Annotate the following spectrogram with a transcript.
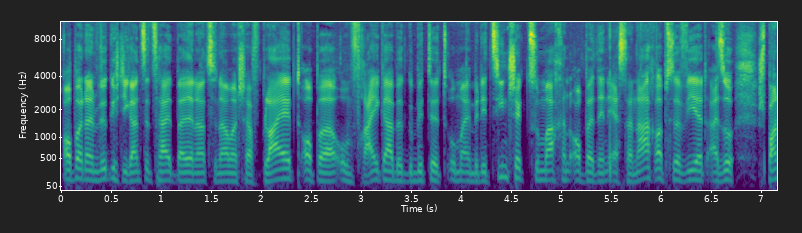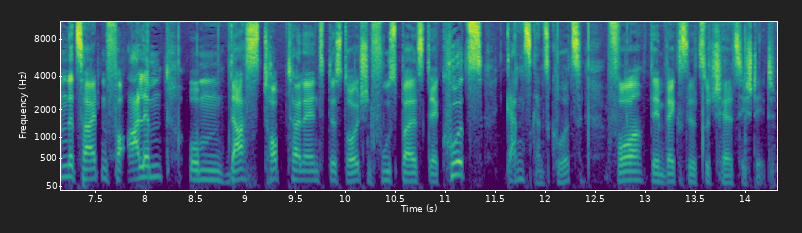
ob er dann wirklich die ganze Zeit bei der Nationalmannschaft bleibt, ob er um Freigabe gebittet, um ein Medizin Medizincheck zu machen, ob er den erst danach observiert. Also spannende Zeiten, vor allem um das Top-Talent des deutschen Fußballs, der kurz, ganz, ganz kurz vor dem Wechsel zu Chelsea steht.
